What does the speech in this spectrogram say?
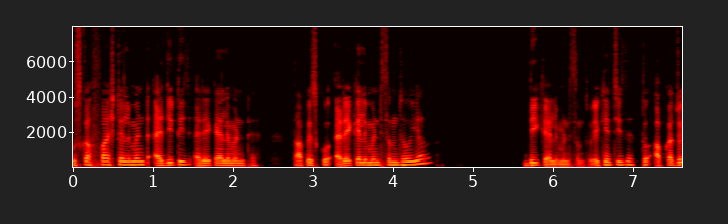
उसका first element as it is array का एलिमेंट है। तो आप इसको एरे का एलिमेंट समझो या डी का एलिमेंट समझो, एक ही चीज़ है। तो आपका जो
